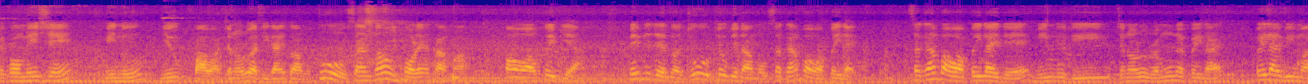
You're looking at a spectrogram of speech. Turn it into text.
information menu mute power ကျွန်တော်တို့ကဒီတိုင်းသွားမယ်သူ့ကို Samsung ကိုခေါ်တဲ့အခါမှာ power ပိတ်ပြရပိတ်ပြတယ်ဆိုတော့ကျိုးကိုဖြုတ်ပြတာမဟုတ် second power ပိတ်လိုက်တာ second power ပိတ်လိုက်တယ် menu ဒီကျွန်တော်တို့ remove နဲ့ပိတ်လိုက်ပိတ်လိုက်ပြီးမှ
